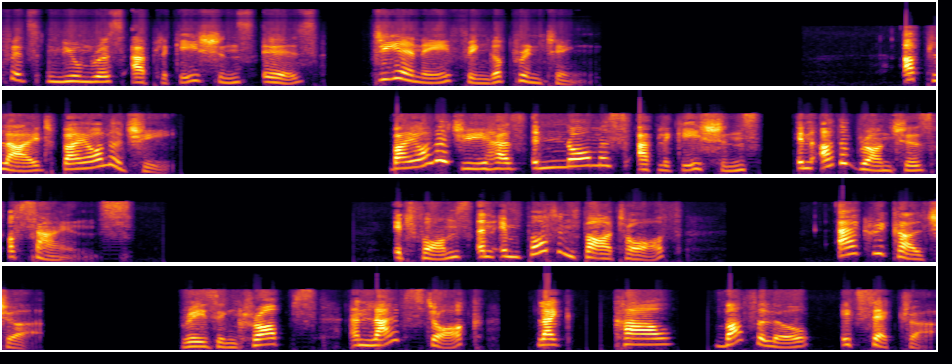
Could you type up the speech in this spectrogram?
of its numerous applications is DNA fingerprinting. Applied Biology Biology has enormous applications in other branches of science. It forms an important part of agriculture, raising crops and livestock like cow, buffalo, etc.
